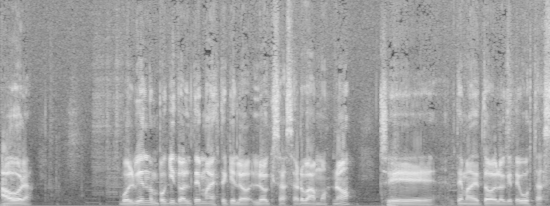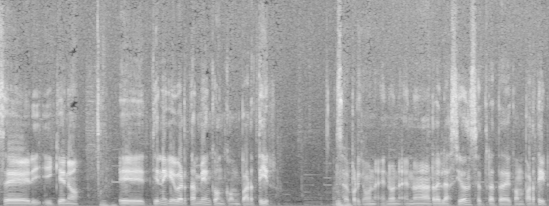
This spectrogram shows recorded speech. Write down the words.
Ahora, volviendo un poquito al tema este que lo, lo exacerbamos, ¿no? Sí. eh, el tema de todo lo que te gusta hacer y, y qué no, eh, tiene que ver también con compartir. O sea, porque una- en, una, en una relación se trata de compartir.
